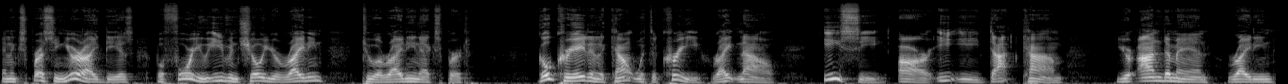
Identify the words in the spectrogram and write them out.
and expressing your ideas before you even show your writing to a writing expert. Go create an account with Ecree right now. E-C-R-E-E dot com. your on demand writing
